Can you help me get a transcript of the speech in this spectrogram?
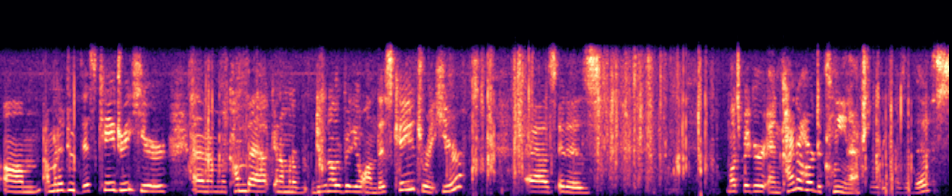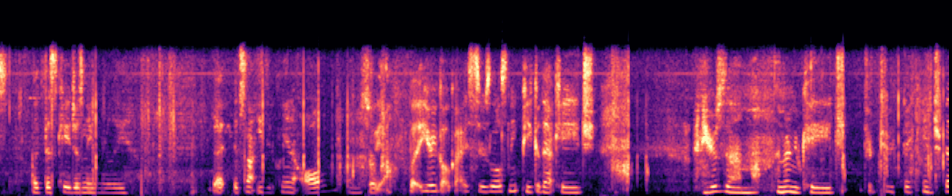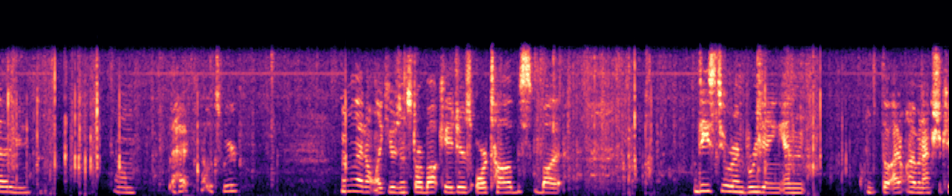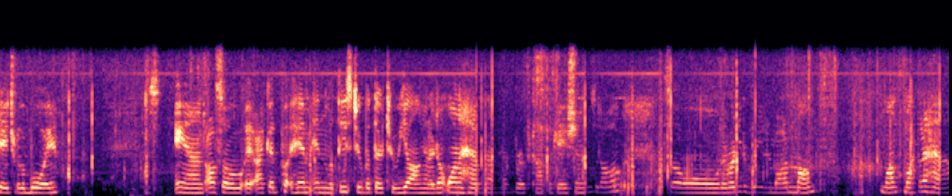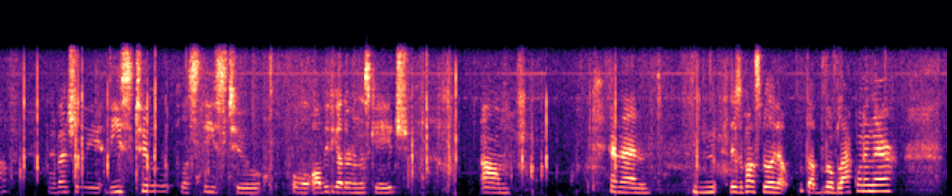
Um, I'm going to do this cage right here, and I'm going to come back and I'm going to do another video on this cage right here, as it is much bigger and kind of hard to clean actually because of this. Like this cage isn't even really, that it's not easy to clean at all. Um, so yeah, but here you go guys, there's a little sneak peek of that cage. And here's them in their new cage. Their two thick inch bedding. Um, the heck? That looks weird. Normally I don't like using store-bought cages or tubs, but these two are in breeding and the, I don't have an extra cage for the boy. And also, I could put him in with these two, but they're too young, and I don't want to have them have birth complications at all. So, they're ready to breed in about a month, month, month and a half. And eventually, these two plus these two will all be together in this cage. Um, and then, there's a possibility that the little black one in there,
